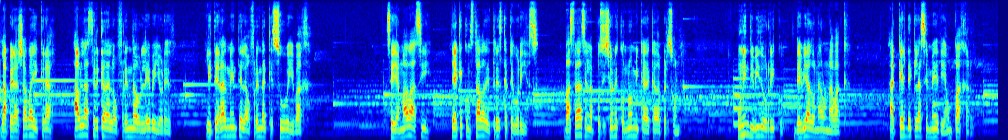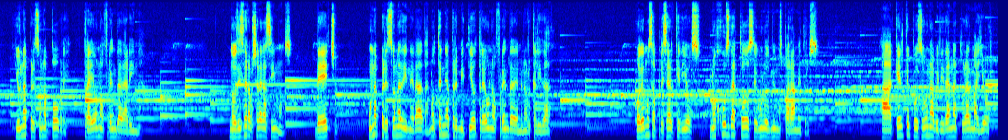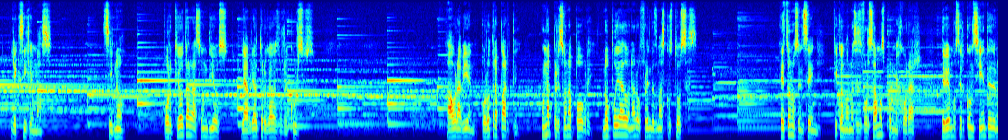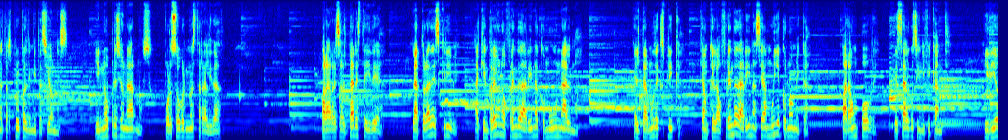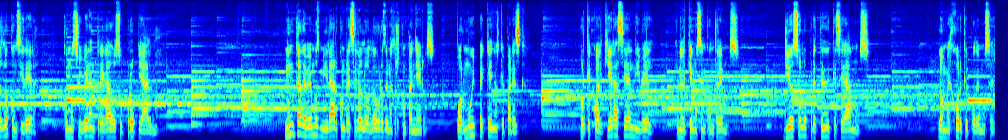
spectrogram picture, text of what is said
La Perashá Ikra habla acerca de la ofrenda Oleve y Ored, literalmente la ofrenda que sube y baja. Se llamaba así, ya que constaba de tres categorías, basadas en la posición económica de cada persona. Un individuo rico debía donar una vaca, aquel de clase media un pájaro, y una persona pobre traía una ofrenda de harina. Nos dice Rabsharaga Simons, de hecho, una persona adinerada no tenía permitido traer una ofrenda de menor calidad. Podemos apreciar que Dios no juzga a todos según los mismos parámetros. A aquel que posee una habilidad natural mayor le exige más. Si no, ¿por qué otra razón Dios le habría otorgado esos recursos? Ahora bien, por otra parte, una persona pobre no podía donar ofrendas más costosas. Esto nos enseña que cuando nos esforzamos por mejorar, debemos ser conscientes de nuestras propias limitaciones y no presionarnos por sobre nuestra realidad. Para resaltar esta idea, la Torah describe a quien trae una ofrenda de harina como un alma. El Talmud explica que aunque la ofrenda de harina sea muy económica, para un pobre es algo significante, y Dios lo considera como si hubiera entregado su propia alma. Nunca debemos mirar con recelo los logros de nuestros compañeros, por muy pequeños que parezcan, porque cualquiera sea el nivel en el que nos encontremos, Dios solo pretende que seamos lo mejor que podemos ser.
